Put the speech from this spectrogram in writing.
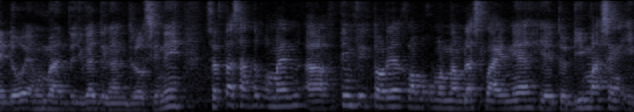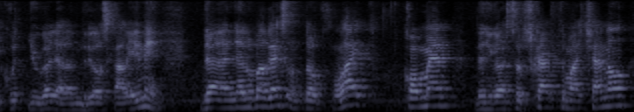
Edo yang membantu juga dengan drills ini, serta satu pemain uh, tim Victoria kelompok umur 16 lainnya yaitu Dimas yang ikut juga dalam drills kali ini. Dan jangan lupa guys untuk like, comment, dan juga subscribe to my channel.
